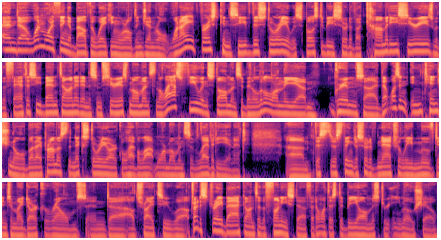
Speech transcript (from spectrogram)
And uh, one more thing about the waking world in general. When I first conceived this story, it was supposed to be sort of a comedy series with a fantasy bent on it and some serious moments. And the last few installments have been a little on the um, grim side. That wasn't intentional, but I promise the next story arc will have a lot more moments of levity in it. Um, this this thing just sort of naturally moved into my darker realms, and uh, I'll try to uh, I'll try to stray back onto the funny stuff. I don't want this to be all Mr. Emo show.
